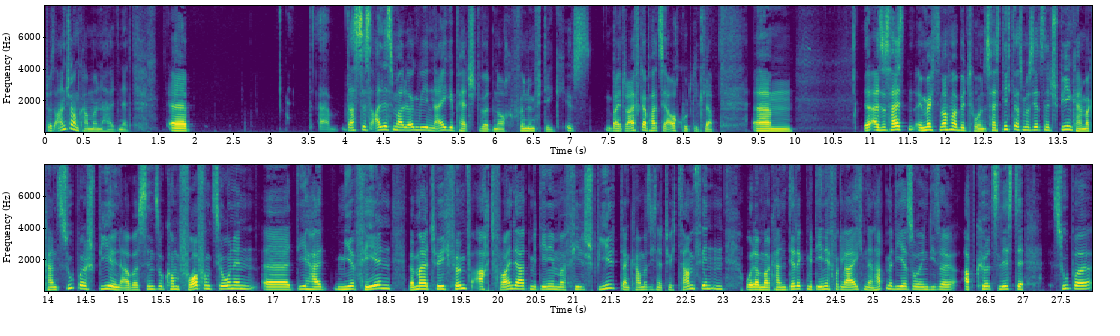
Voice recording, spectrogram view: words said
Das anschauen kann man halt nicht. Äh, äh dass das alles mal irgendwie neu gepatcht wird noch vernünftig. Ist, bei Drive Club hat es ja auch gut geklappt. Ähm, also das heißt, ich möchte es nochmal betonen, das heißt nicht, dass man es jetzt nicht spielen kann. Man kann es super spielen, aber es sind so Komfortfunktionen, äh, die halt mir fehlen. Wenn man natürlich fünf, acht Freunde hat, mit denen man viel spielt, dann kann man sich natürlich zusammenfinden oder man kann direkt mit denen vergleichen. Dann hat man die ja so in dieser Abkürzliste. Super,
